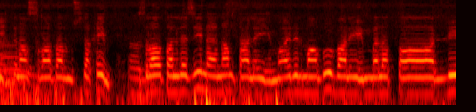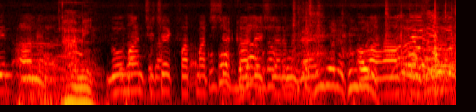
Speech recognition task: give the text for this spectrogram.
İhdinas sıratal müstakim. Sıratal lezîne en'amte aleyhim gayril mağdûbi aleyhim veleddallin. Amin. Amin. Numan Çiçek, Fatma Çiçek kardeşlerimize Allah razı olsun.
